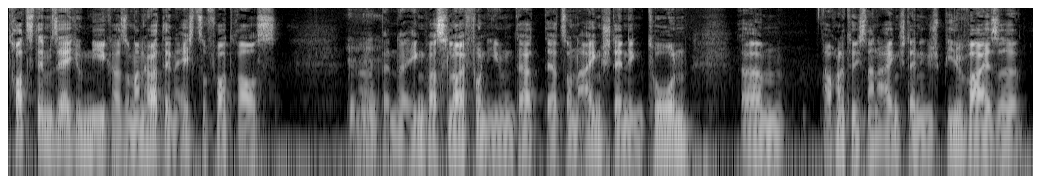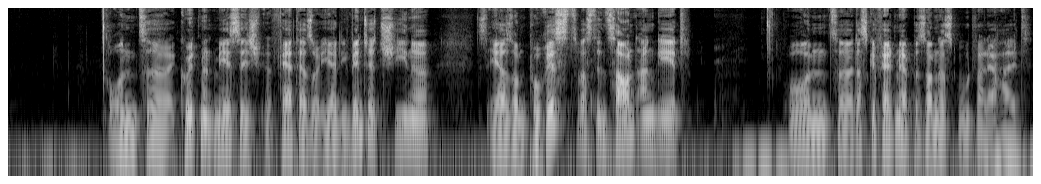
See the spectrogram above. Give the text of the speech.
trotzdem sehr unique. Also man hört den echt sofort raus. Ne? Wenn da irgendwas läuft von ihm, der, hat- der hat so einen eigenständigen Ton, ähm, auch natürlich seine eigenständige Spielweise. Und äh, equipmentmäßig fährt er so eher die Vintage-Schiene. Ist eher so ein Purist, was den Sound angeht. Und äh, das gefällt mir halt besonders gut, weil er halt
